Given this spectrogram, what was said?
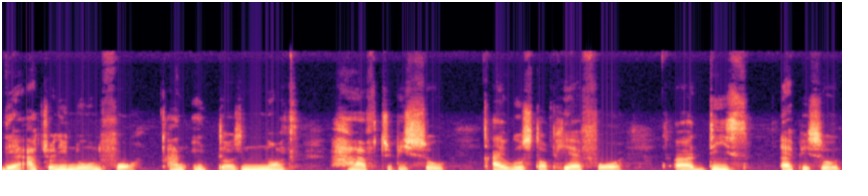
they are actually known for. And it does not have to be so. I will stop here for uh, this episode.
